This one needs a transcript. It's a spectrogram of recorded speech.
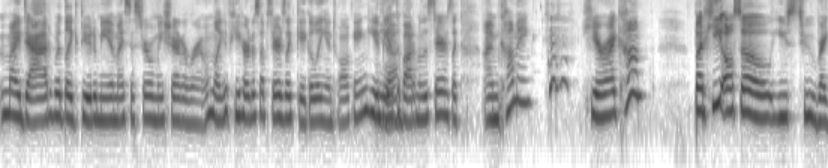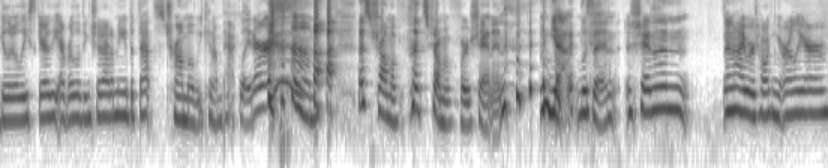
my dad would like do to me and my sister when we shared a room. Like if he heard us upstairs like giggling and talking, he'd be Yeah. at the bottom of the stairs like, "I'm coming. Here I come." But he also used to regularly scare the ever living shit out of me, but that's trauma we can unpack later. Um, That's trauma. That's trauma for Shannon. yeah, listen, Shannon and I were talking earlier,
